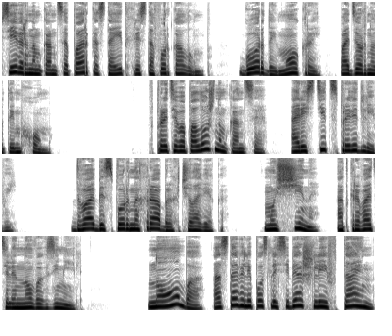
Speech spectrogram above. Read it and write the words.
северном конце парка стоит Христофор Колумб, гордый, мокрый, подернутый мхом. В противоположном конце — Арестит Справедливый. Два бесспорно храбрых человека. Мужчины, открыватели новых земель. Но оба оставили после себя шлейф тайн,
